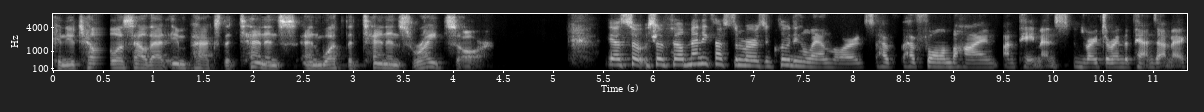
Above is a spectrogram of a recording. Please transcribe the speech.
Can you tell us how that impacts the tenants and what the tenants' rights are? Yeah, so so Phil, many customers, including landlords, have, have fallen behind on payments right during the pandemic.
